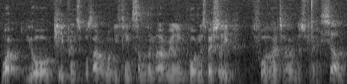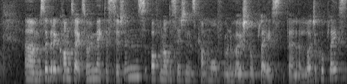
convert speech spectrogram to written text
what your key principles are, or what you think some of them are really important, especially for the hotel industry? Sure. Um, so a bit of context, when we make decisions, often our decisions come more from an emotional place than a logical place.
